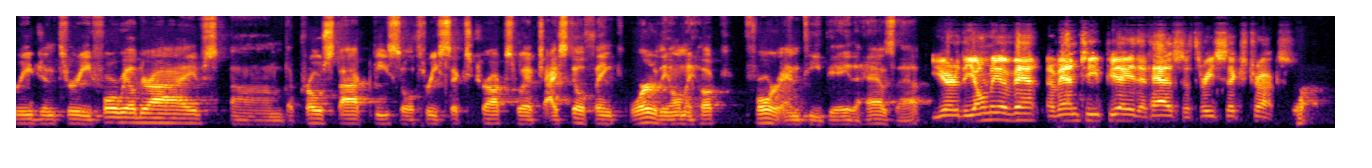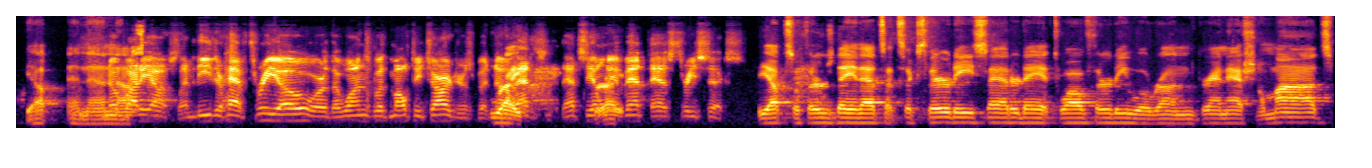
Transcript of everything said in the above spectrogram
Region Three four wheel drives, um, the Pro Stock Diesel three six trucks, which I still think we're the only hook for NTPA that has that. you're the only event of NTPA that has the three six trucks. Yep. And then uh, Nobody else. I mean, they either have three O or the ones with multi chargers, but no, Right. that's that's the only Right. event that has three six. Yep. So Thursday that's at six thirty. Saturday at twelve thirty we'll run Grand National Mods,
